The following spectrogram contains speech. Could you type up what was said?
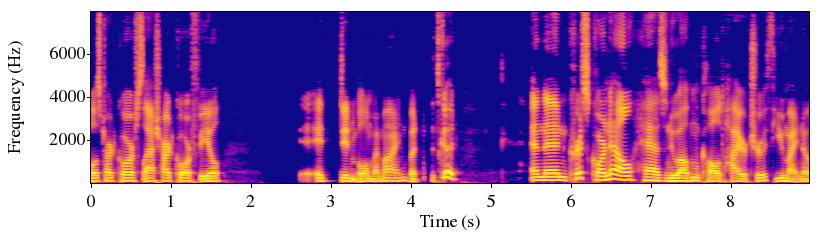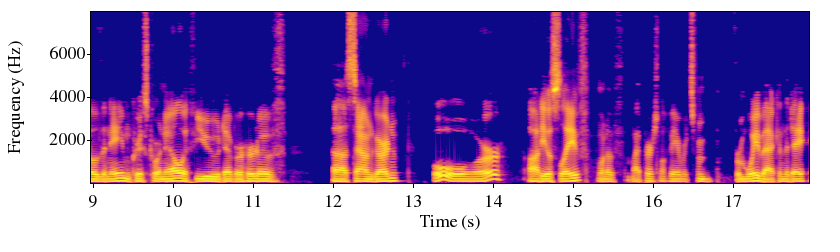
post hardcore slash hardcore feel. It didn't blow my mind, but it's good. And then Chris Cornell has a new album called Higher Truth. You might know the name Chris Cornell if you'd ever heard of uh, Soundgarden or Audioslave, one of my personal favorites from from way back in the day.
